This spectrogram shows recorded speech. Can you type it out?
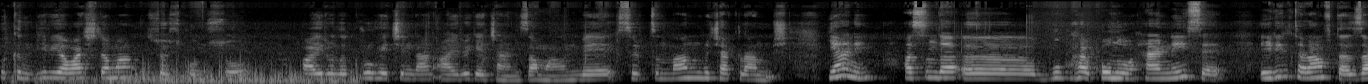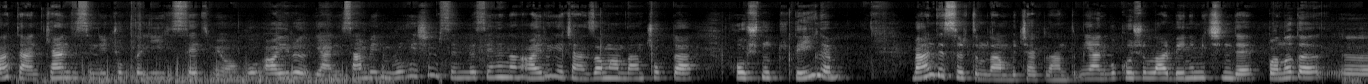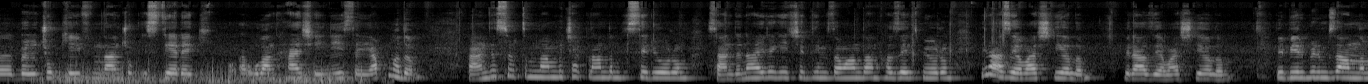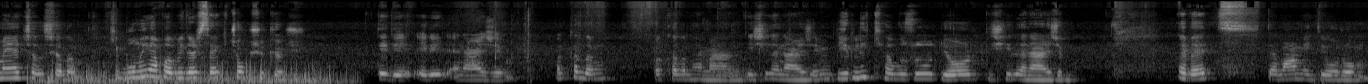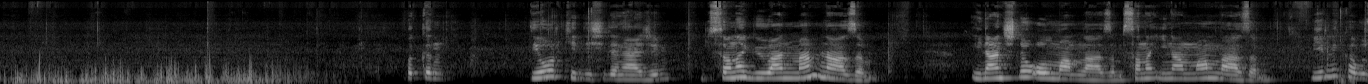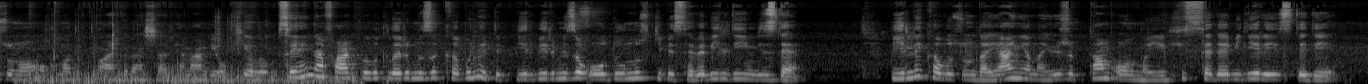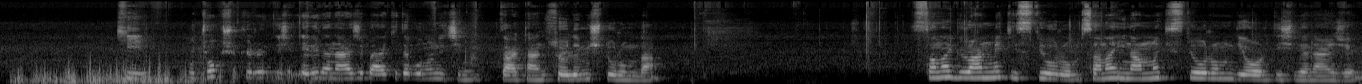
Bakın bir yavaşlama söz konusu. Ayrılık, ruh içinden ayrı geçen zaman ve sırtından bıçaklanmış. Yani aslında e, bu konu her neyse eril taraf da zaten kendisini çok da iyi hissetmiyor. Bu ayrı yani sen benim ruh eşimsin ve seninle ayrı geçen zamandan çok da hoşnut değilim. Ben de sırtımdan bıçaklandım. Yani bu koşullar benim için de bana da e, böyle çok keyfimden çok isteyerek olan her şeyi neyse yapmadım. Ben de sırtımdan bıçaklandım hissediyorum. Senden ayrı geçirdiğim zamandan haz etmiyorum. Biraz yavaşlayalım. Biraz yavaşlayalım. Ve birbirimizi anlamaya çalışalım. Ki bunu yapabilirsek çok şükür. Dedi eril enerjim. Bakalım. Bakalım hemen dişil enerjim. Birlik havuzu diyor dişil enerjim. Evet, devam ediyorum. Bakın diyor ki dişil enerjim, sana güvenmem lazım. İnançlı olmam lazım. Sana inanmam lazım. Birlik havuzunu okumadık değil mi arkadaşlar? Hemen bir okuyalım. Seninle farklılıklarımızı kabul edip birbirimizi olduğumuz gibi sevebildiğimizde birlik havuzunda yan yana yüzüp tam olmayı hissedebiliriz dedi ki bu çok şükür eril enerji belki de bunun için zaten söylemiş durumda. Sana güvenmek istiyorum, sana inanmak istiyorum diyor dişil enerji.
